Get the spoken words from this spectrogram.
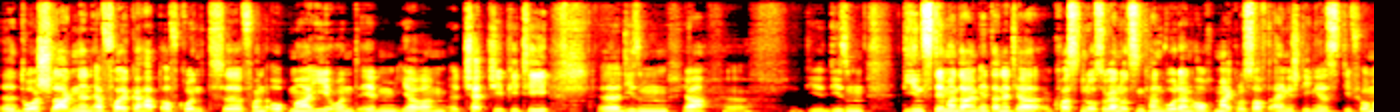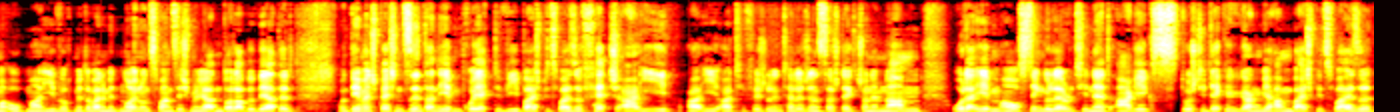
äh, durchschlagenden Erfolg gehabt aufgrund äh, von OpenAI und eben ihrem äh, ChatGPT, äh, diesem, ja, äh, die, diesem Dienst, den man da im Internet ja kostenlos sogar nutzen kann, wo dann auch Microsoft eingestiegen ist. Die Firma OpenAI wird mittlerweile mit 29 Milliarden Dollar bewertet. Und dementsprechend sind dann eben Projekte wie beispielsweise Fetch AI, AI Artificial Intelligence, da steckt schon im Namen, oder eben auch SingularityNet AGIX durch die Decke gegangen. Wir haben beispielsweise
